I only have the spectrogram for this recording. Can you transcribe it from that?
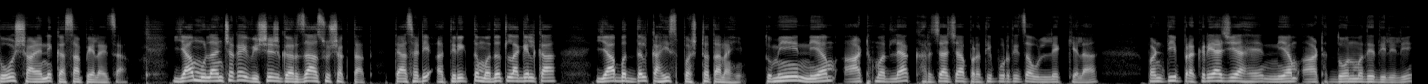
तो शाळेने कसा पेलायचा? या मुलांच्या काही विशेष गरजा असू शकतात त्यासाठी अतिरिक्त मदत लागेल का? याबद्दल काही स्पष्टता नाही. तुम्ही नियम आठमधल्या खर्चाच्या प्रतिपूर्तीचा उल्लेख केला पण ती प्रक्रिया जी आहे नियम आठ दोनमध्ये दिलेली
